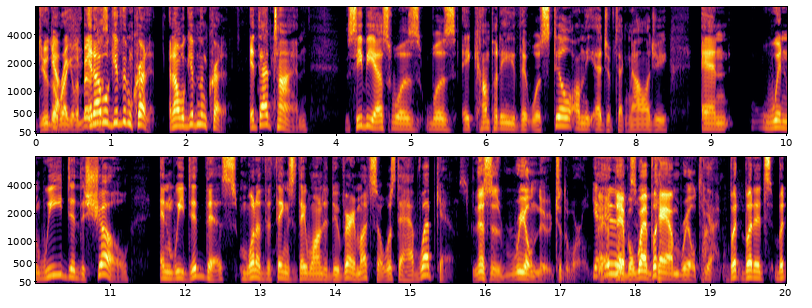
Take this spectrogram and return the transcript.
do their Yeah. regular business. and i will give them credit and i will give them credit at that time cbs was was a company that was still on the edge of technology and when we did the show and we did this one of the things that they wanted to do very much so was to have webcams this is real new to the world. Yeah, they, they have a is. But- webcam real time. Yeah, but but it's but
